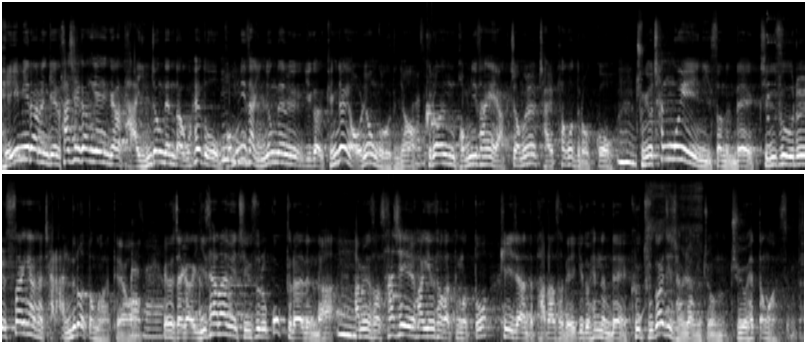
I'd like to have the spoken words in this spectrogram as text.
배임이라는 게 사실관계가 다 인정된다고 해도 법리상 인정되기가 굉장히 어려운 거거든요. 음. 맞아. 그런 법리상의 약점을 잘 파고들었고 음. 중요 참고인이 있었는데 진술을 수사기관에서 잘 안 들었던 것 같아요. 맞아요. 음. 그래서 제가 이 사람의 진술을 꼭 들어야 된다 하면서 사실 확인서 같은 것도 피의자한테 받아서 내기도 했는데 그 두 가지 전략이 좀 주요했던 것 같습니다.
